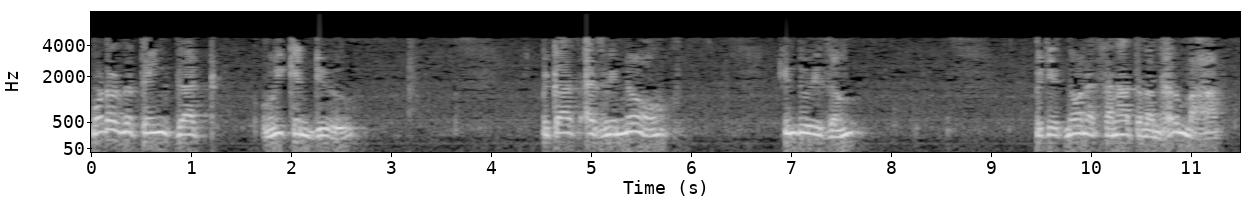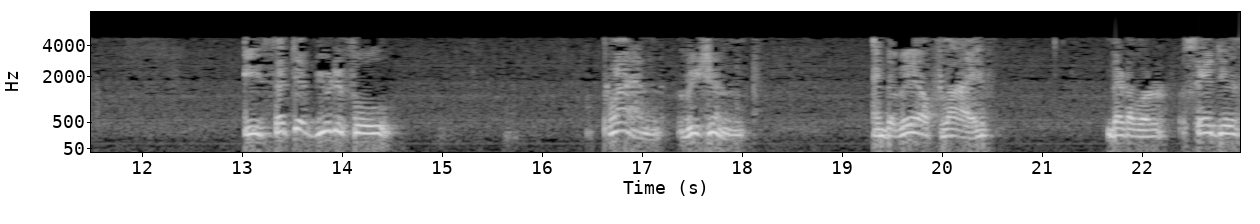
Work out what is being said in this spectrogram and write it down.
what are the things that we can do because as we know, Hinduism, which is known as Sanatana Dharma, is such a beautiful plan, vision, and the way of life that our sages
